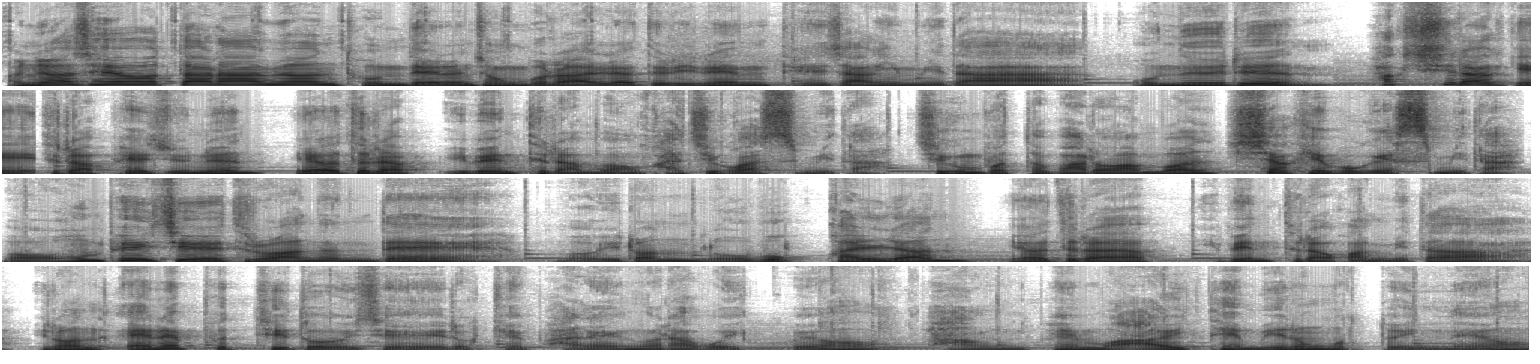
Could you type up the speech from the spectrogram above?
안녕하세요. 따라하면 돈 되는 정보를 알려드리는 대장입니다. 오늘은 확실하게 드랍해주는 에어드랍 이벤트를 한번 가지고 왔습니다. 지금부터 바로 한번 시작해 보겠습니다. 어, 홈페이지에 들어왔는데 뭐 이런 로봇 관련 에어드랍 이벤트라고 합니다. 이런 NFT도 이제 이렇게 발행을 하고 있고요. 방패, 뭐 아이템 이런 것도 있네요.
